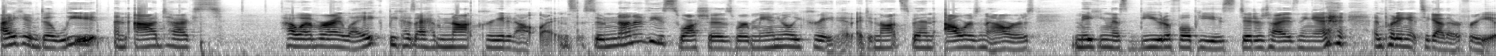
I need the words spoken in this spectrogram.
I can delete and add text however I like because I have not created outlines. So none of these swashes were manually created. I did not spend hours and hours making this beautiful piece, digitizing it, and putting it together for you.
